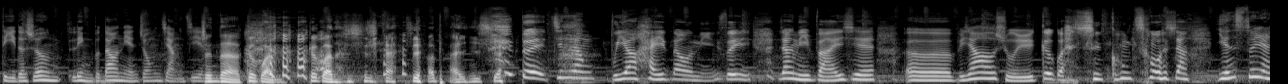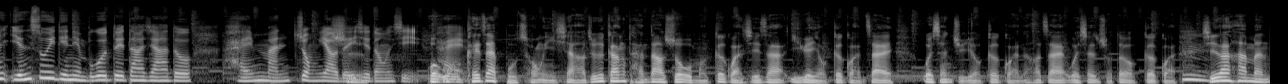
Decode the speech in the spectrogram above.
底的时候领不到年终奖金。真的，各管 各管的事情还是要谈一下。对，尽量不要害到你，所以让你把一些呃比较属于各管是工作上严虽然严肃一点点，不过对大家都还蛮重要的一些东西。我我可以再补充一下，就是刚刚谈到说，我们各管其实在医院有各管，在卫生局有各管，然后在卫生所都有各管。嗯，其实让他们。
